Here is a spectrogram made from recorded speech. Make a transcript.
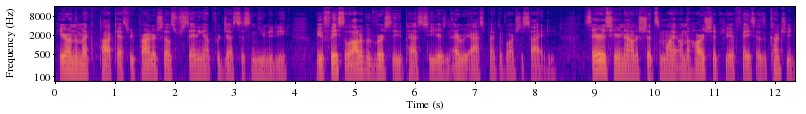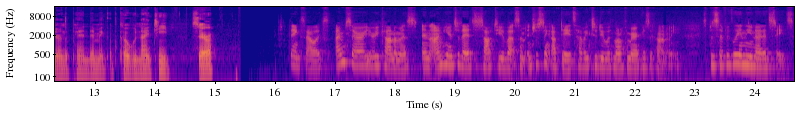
Here on the Mecca podcast, we pride ourselves for standing up for justice and unity. We have faced a lot of adversity the past two years in every aspect of our society. Sarah is here now to shed some light on the hardships we have faced as a country during the pandemic of COVID 19. Sarah? Thanks, Alex. I'm Sarah, your economist, and I'm here today to talk to you about some interesting updates having to do with North America's economy specifically in the United States.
